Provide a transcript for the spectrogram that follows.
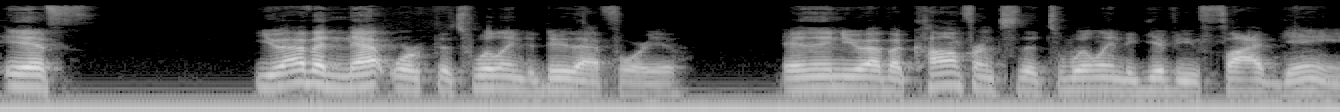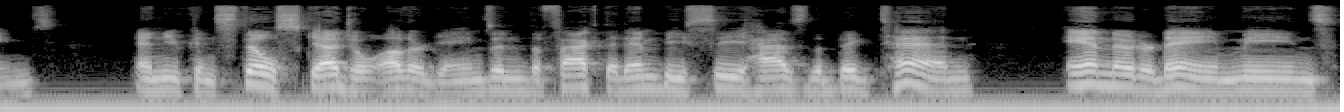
if you have a network that's willing to do that for you, and then you have a conference that's willing to give you five games, and you can still schedule other games. And the fact that NBC has the Big Ten and Notre Dame means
